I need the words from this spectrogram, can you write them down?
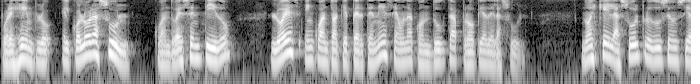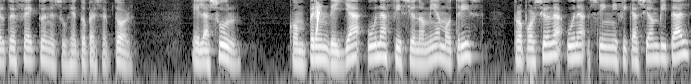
Por ejemplo, el color azul, cuando es sentido, lo es en cuanto a que pertenece a una conducta propia del azul. No es que el azul produce un cierto efecto en el sujeto perceptor. El azul comprende ya una fisionomía motriz, proporciona una significación vital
